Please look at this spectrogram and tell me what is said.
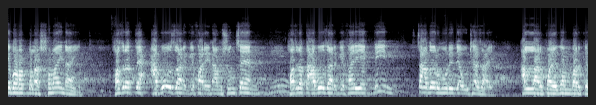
এবারত বলার সময় নাই। হজরতে আবুজার গেফারি নাম শুনছেন? হজরত আবুজার গেফারি একদিন চাদর মুড়ি দিয়ে উঠে যায়। আল্লাহর পয়গম্বরকে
